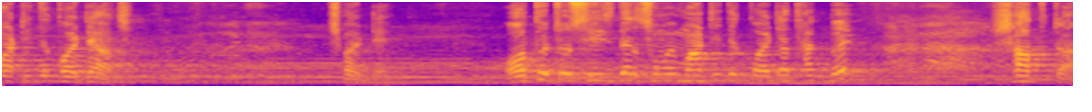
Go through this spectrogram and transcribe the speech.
মাটিতে কয়টা আছে? ছয়টা। অথচ সিজদার সময় মাটিতে কয়টা থাকবে? সাতটা।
